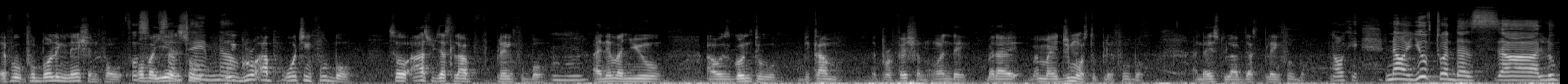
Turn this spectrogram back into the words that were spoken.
a fo- footballing nation for, For over years. So now. we grew up watching football. So us, we just loved playing football. Mm-hmm. I never knew I was going to become a professional one day, but I my dream was to play football, and I used to love just playing football. Okay. Now you've told us, uh, look,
